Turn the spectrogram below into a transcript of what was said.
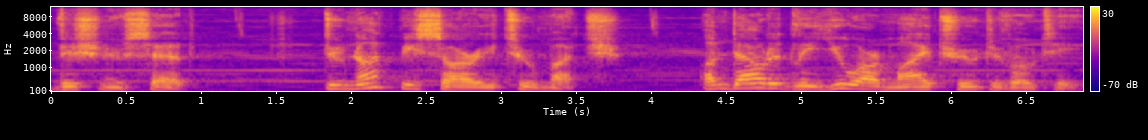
Vishnu said, Do not be sorry too much. Undoubtedly you are my true devotee.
